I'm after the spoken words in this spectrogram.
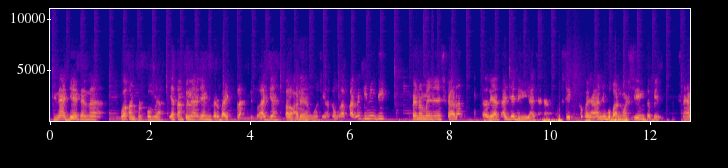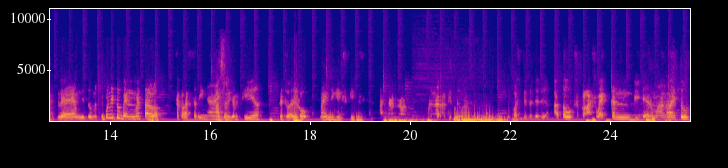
gini aja karena gua kan perform ya. Ya tampilnya aja yang terbaik lah gitu aja. Kalau ada Hmm. yang musik atau enggak karena gini di fenomenanya sekarang eh, lihat aja di acara musik kebanyakannya bukan moshing tapi snapgram gitu. Meskipun itu band metal loh sekelas seringai Asli. Burger Kill kecuali lu main di gigs gigs underground bener gitu lah itu pasti terjadi. Atau sekelas Wacken di Jerman. Ah itu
